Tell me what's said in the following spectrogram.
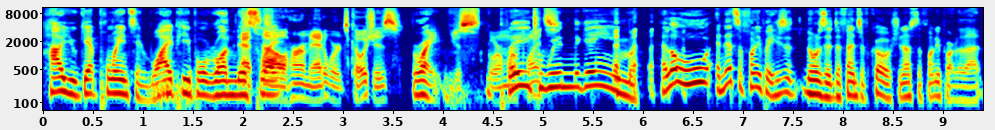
how you get points and why people run this That's way. how Herman Edwards coaches. right. You just score more Play to win the game. Hello. And that's a funny part. He's a, known as a defensive coach, and that's the funny part of that.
